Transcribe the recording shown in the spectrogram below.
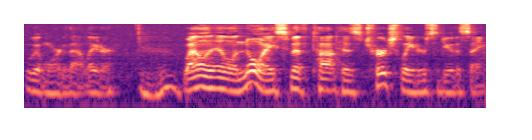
We'll get more into that later. Mm-hmm. While in Illinois, Smith taught his church leaders to do the same.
